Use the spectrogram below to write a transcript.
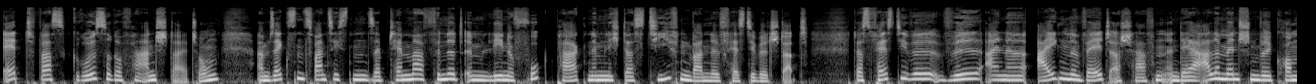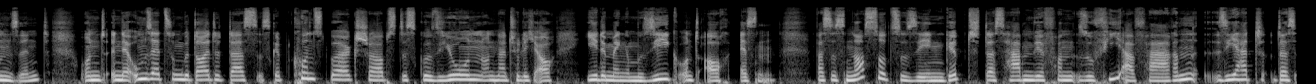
etwas größere Veranstaltung. Am 26. September findet im Lene Vogt Park nämlich das Tiefenwandel Festival statt. Das Festival will eine eigene Welt erschaffen, in der alle Menschen willkommen sind und in der Umsetzung bedeutet das, es gibt Kunstworkshops, Diskussionen und natürlich auch jede Menge Musik und und auch Essen. Was es noch so zu sehen gibt, das haben wir von Sophie erfahren. Sie hat das,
